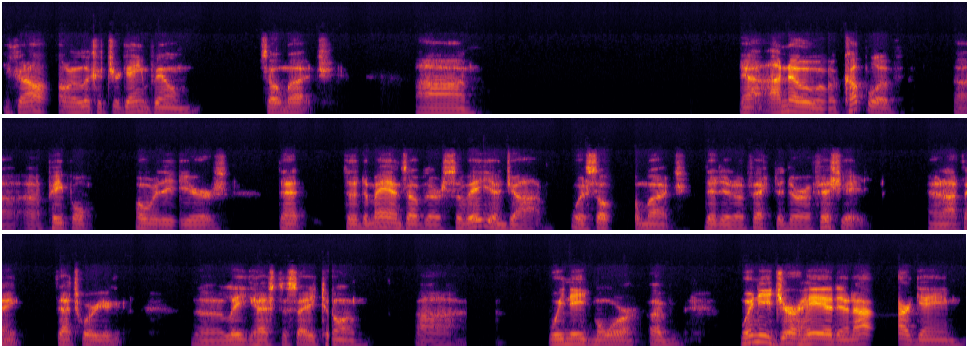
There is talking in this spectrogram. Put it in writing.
You can only look at your game film so much. Um, now, I know a couple of uh, uh, people over the years that the demands of their civilian job was so much that it affected their officiating. And I think that's where you, the league has to say to them, uh, we need more of, we need your head in our, our game,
